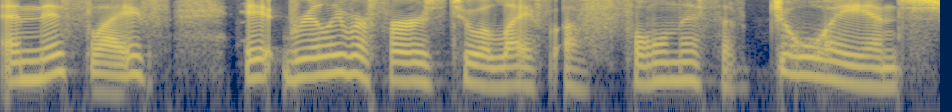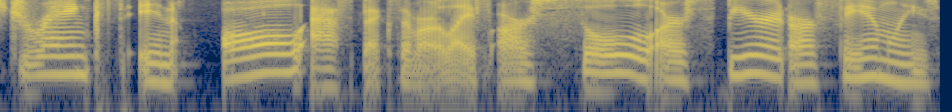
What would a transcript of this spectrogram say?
And this life, it really refers to a life of fullness of joy and strength in all aspects of our life our soul, our spirit, our families.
